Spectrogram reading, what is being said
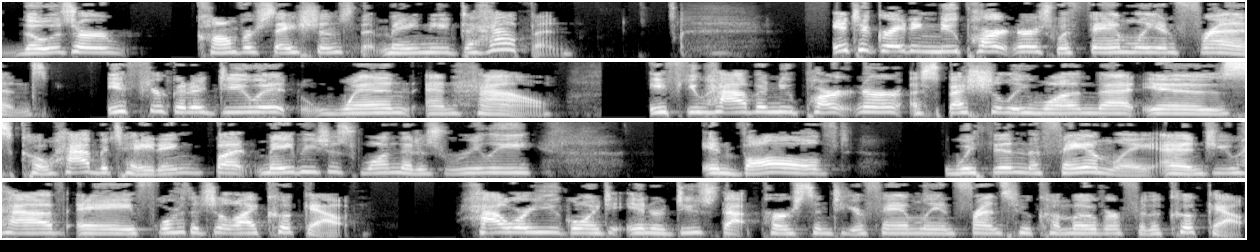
Those are conversations that may need to happen. Integrating new partners with family and friends. If you're going to do it, when and how. If you have a new partner, especially one that is cohabitating, but maybe just one that is really involved within the family and you have a Fourth of July cookout, how are you going to introduce that person to your family and friends who come over for the cookout?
